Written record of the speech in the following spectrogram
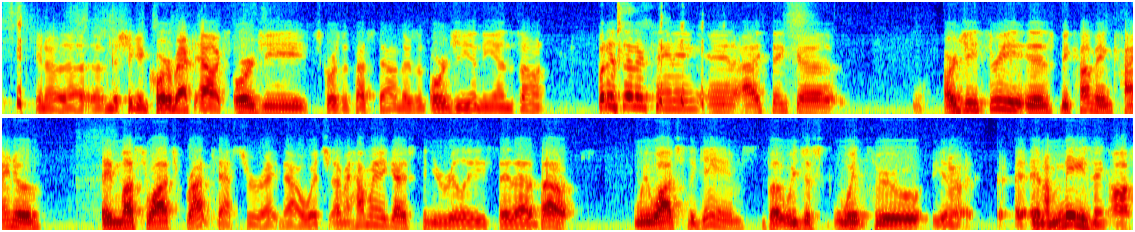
you know, uh, uh, Michigan quarterback Alex Orji scores a touchdown. There's an orgy in the end zone, but it's entertaining, and I think uh, RG3 is becoming kind of a must-watch broadcaster right now. Which I mean, how many guys can you really say that about? We watch the games, but we just went through, you know, an amazing off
